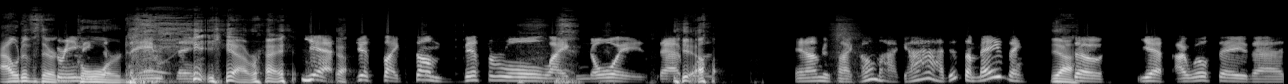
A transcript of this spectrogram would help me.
out of their gourd. the same thing. yeah, right. Yes, Yeah. just like some visceral like noise that Yeah. was, and I'm just like, oh my god, this is amazing. Yeah, So yes, I will say that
